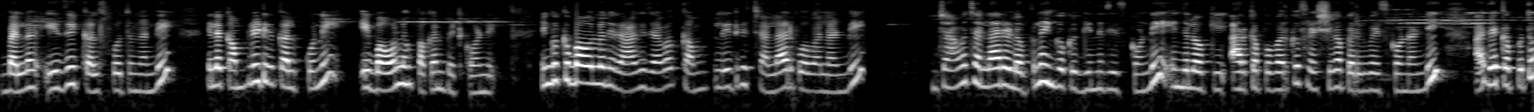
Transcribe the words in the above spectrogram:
బెల్లం ఈజీగా కలిసిపోతుందండి. ఇలా కంప్లీట్గా కలుపుకొని ఈ బౌల్ని పక్కన పెట్టుకోండి. ఇంకొక బౌల్లోని రాగి జావ కంప్లీట్గా చల్లారిపోవాలండి. జావ చల్లారే లోపల ఇంకొక గిన్నె తీసుకోండి. ఇందులోకి అరకప్పు వరకు ఫ్రెష్గా పెరుగు వేసుకోనండి. అదే కప్పుతో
